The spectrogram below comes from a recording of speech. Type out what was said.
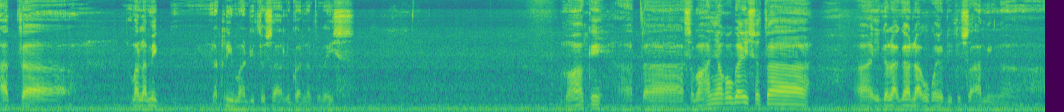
at ah, malamig na klima dito sa lugar na to guys. Okay, at ah, samahan niyo ako guys at ah, ah, igala-gala ko kayo dito sa aming ah,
